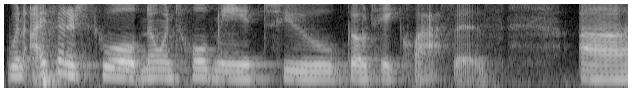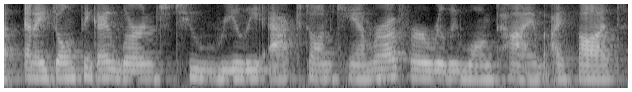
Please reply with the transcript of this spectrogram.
when I finished school, no one told me to go take classes. Uh, and I don't think I learned to really act on camera for a really long time. I thought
